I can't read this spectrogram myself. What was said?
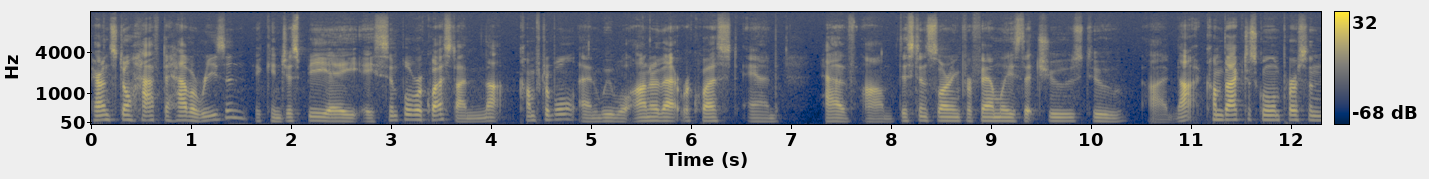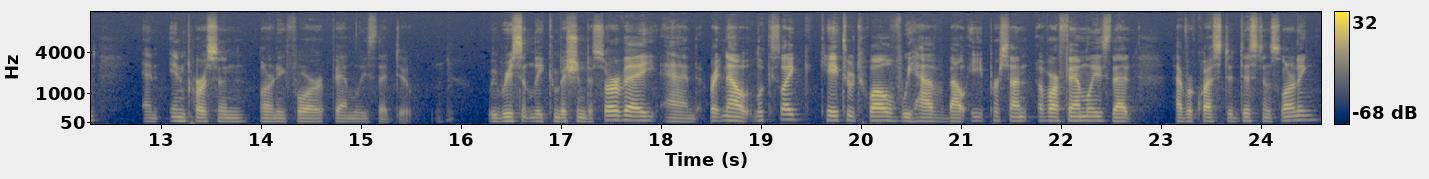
parents don't have to have a reason. It can just be a, a simple request. I'm not comfortable, and we will honor that request and have um, distance learning for families that choose to uh, not come back to school in person and in person learning for families that do. We recently commissioned a survey, and right now it looks like K through 12, we have about 8% of our families that have requested distance learning.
